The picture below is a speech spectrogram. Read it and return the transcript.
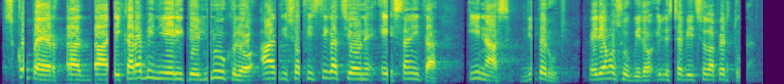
scoperta dai carabinieri del nucleo antisofisticazione e sanità, INAS di Perugia. Vediamo subito il servizio d'apertura.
